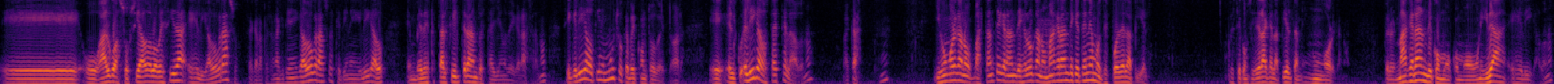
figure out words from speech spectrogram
eh, o algo asociado a la obesidad es el hígado graso. O sea, que las personas que tienen hígado graso es que tienen el hígado, en vez de estar filtrando, está lleno de grasa. ¿no? Así que el hígado tiene mucho que ver con todo esto. Ahora, eh, el, hígado está a este lado, ¿no? Acá. Y es un órgano bastante grande, es el órgano más grande que tenemos después de la piel. Pues se considera que la piel también es un órgano. Pero el más grande como, como unidad es el hígado, ¿no?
